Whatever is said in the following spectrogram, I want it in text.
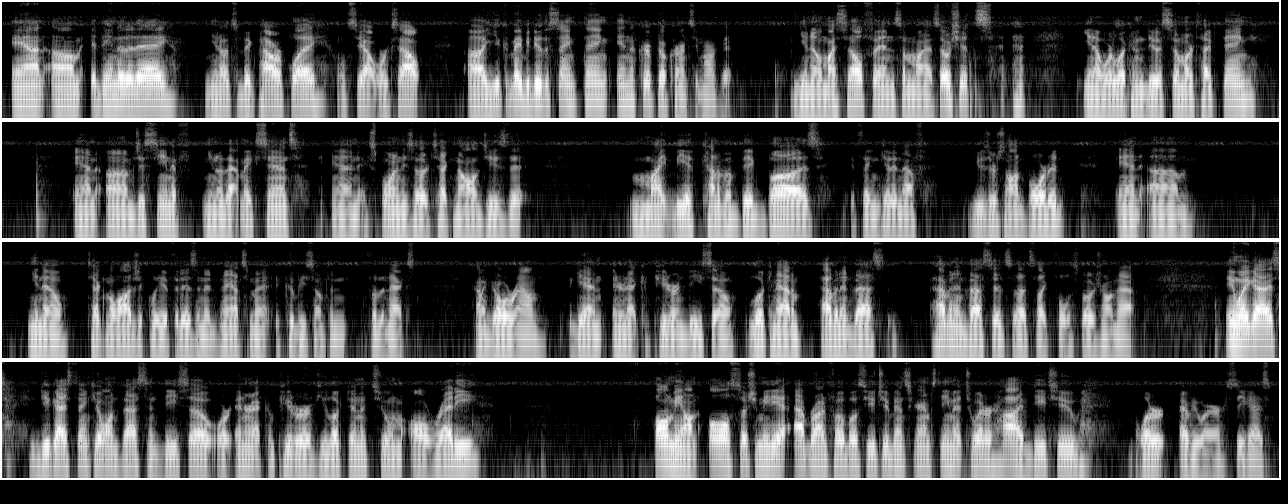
And um, at the end of the day, you know, it's a big power play. We'll see how it works out. Uh, you could maybe do the same thing in the cryptocurrency market. you know, myself and some of my associates, you know, we're looking to do a similar type thing and um, just seeing if, you know, that makes sense and exploring these other technologies that might be a kind of a big buzz if they can get enough users onboarded and, um, you know, technologically, if it is an advancement, it could be something for the next kind of go around. Again, internet, computer, and DeSo, looking at them, haven't invested, haven't invested, so that's like full disclosure on that. Anyway, guys, do you guys think you'll invest in DeSo or internet computer? Have you looked into them already? Follow me on all social media at Brian Phobos, YouTube, Instagram, Steem, at Twitter, Hive, DTube, Blurt, everywhere. See you guys.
